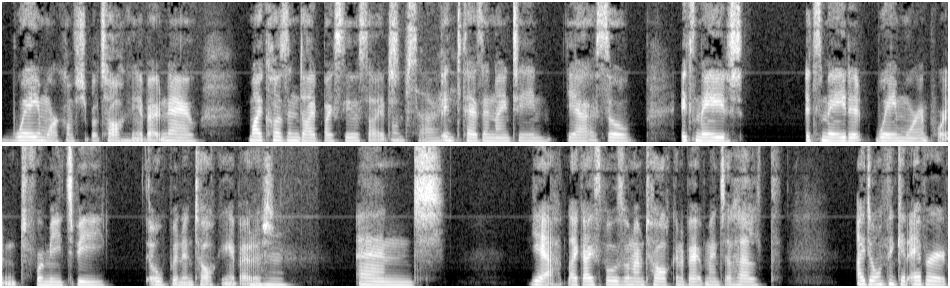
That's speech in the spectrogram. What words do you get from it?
way more comfortable talking about now. My cousin died by suicide I'm sorry. in 2019. Yeah, so it's made it's made it way more important for me to be open and talking about it. Mm-hmm. And yeah, like I suppose when I'm talking about mental health, I don't think it ever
